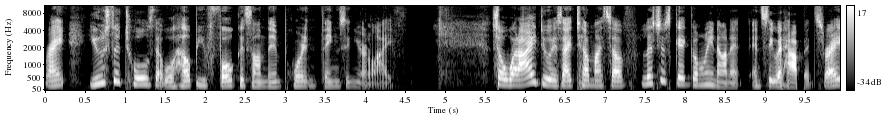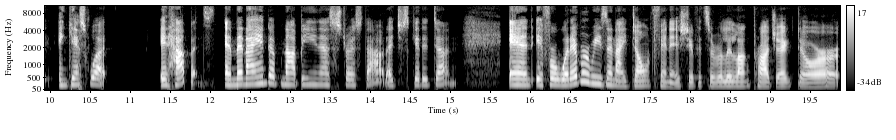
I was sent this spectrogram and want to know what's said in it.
right? Use the tools that will help you focus on the important things in your life. So what I do is I tell myself, let's just get going on it and see what happens, right? And guess what? It happens. And then I end up not being as stressed out. I just get it done. And if for whatever reason I don't finish, if it's a really long project or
